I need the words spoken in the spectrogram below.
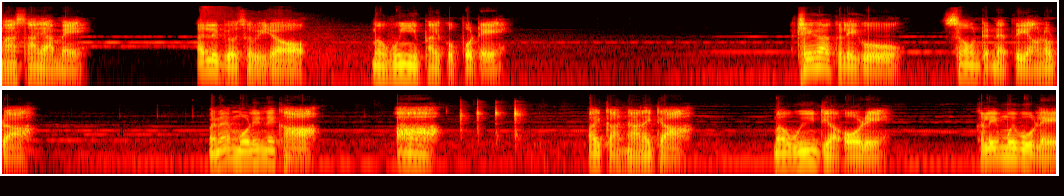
ငါစားရမယ်အဲ့လိုပြောဆိုပြီးတော့မဝင်းရီဖိုက်ကိုပုတ်တယ်အထက်ကကလေးကို စောင်းတက်နဲ့တေးအောင်လုပ်တာမနေ့မိုးလေးနဲ့ခါအာဘိုက်ကနားလိုက်တာမဝင်းတရားအော်တယ်ကလေးမွေးဖို့လဲ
